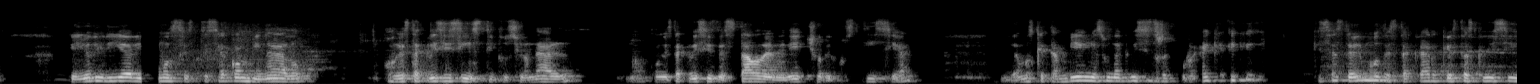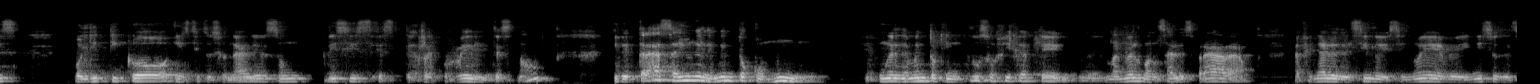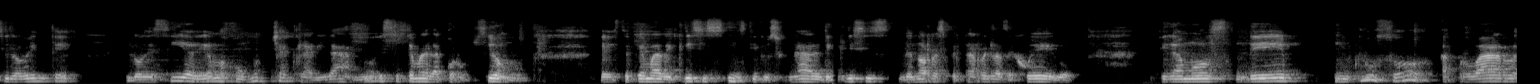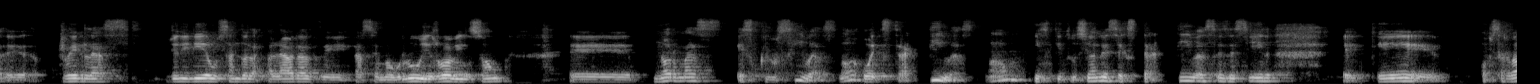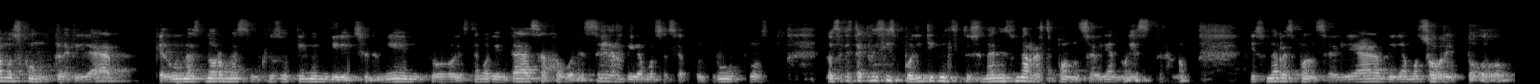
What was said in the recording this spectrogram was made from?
Que yo diría, digamos, este, se ha combinado con esta crisis institucional, ¿no? con esta crisis de Estado de Derecho, de justicia, digamos que también es una crisis recurrente. que, quizás debemos destacar que estas crisis político-institucionales son crisis este, recurrentes, ¿no? Y detrás hay un elemento común, un elemento que incluso, fíjate, Manuel González Prada, a finales del siglo XIX, inicios del siglo XX, lo decía, digamos, con mucha claridad, ¿no? Este tema de la corrupción, este tema de crisis institucional, de crisis de no respetar reglas de juego, digamos, de incluso aprobar eh, reglas, yo diría usando las palabras de Acemoglu y Robinson, eh, normas exclusivas ¿no? o extractivas, ¿no? instituciones extractivas, es decir, eh, que observamos con claridad que algunas normas incluso tienen direccionamiento, están orientadas a favorecer, digamos, a ciertos grupos. Entonces, esta crisis político-institucional es una responsabilidad nuestra, ¿no? Es una responsabilidad, digamos, sobre todo,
